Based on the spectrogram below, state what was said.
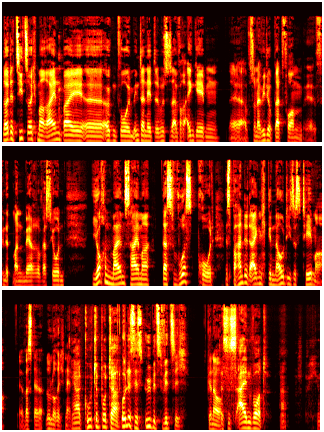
Leute, zieht's euch mal rein bei äh, irgendwo im Internet, ihr müsst es einfach eingeben, äh, auf so einer Videoplattform äh, findet man mehrere Versionen. Jochen Malmsheimer, Das Wurstbrot. Es behandelt eigentlich genau dieses Thema, äh, was der Lullerich nennt. Ja, gute Butter. Und es ist übelst witzig. Genau. Das ist ein Wort. Ja.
